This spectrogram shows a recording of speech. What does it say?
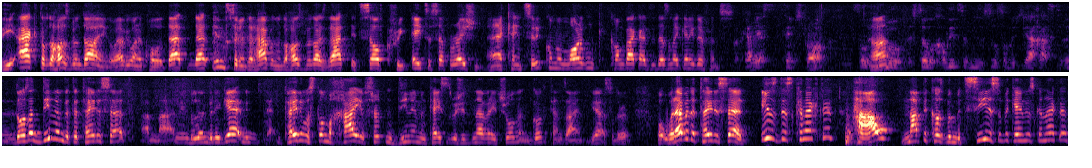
The act of the husband dying, or whatever you want to call it, that, that incident that happens when the husband dies, that itself creates a separation. And I can't come and come back, it doesn't make any difference. Can be same strong. Still Huh? Hebrew, there's still chalitza, means there's still so much yachas to the... Those are dinim that the Torah said. I'm not, I mean, but but again, I mean, Torah was still machai of certain dinim in cases where she didn't have any children. Good, can sein. Yeah, so there. But whatever the Torah said is disconnected. How? Not because the Mitzias it became disconnected,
